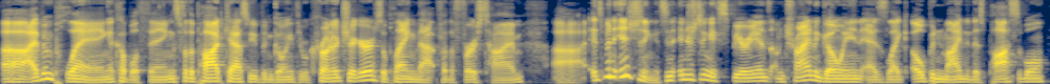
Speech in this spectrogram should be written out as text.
Uh, I've been playing a couple things for the podcast. We've been going through Chrono Trigger, so playing that for the first time. Uh, it's been interesting. It's an interesting experience. I'm trying to go in as like open minded as possible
